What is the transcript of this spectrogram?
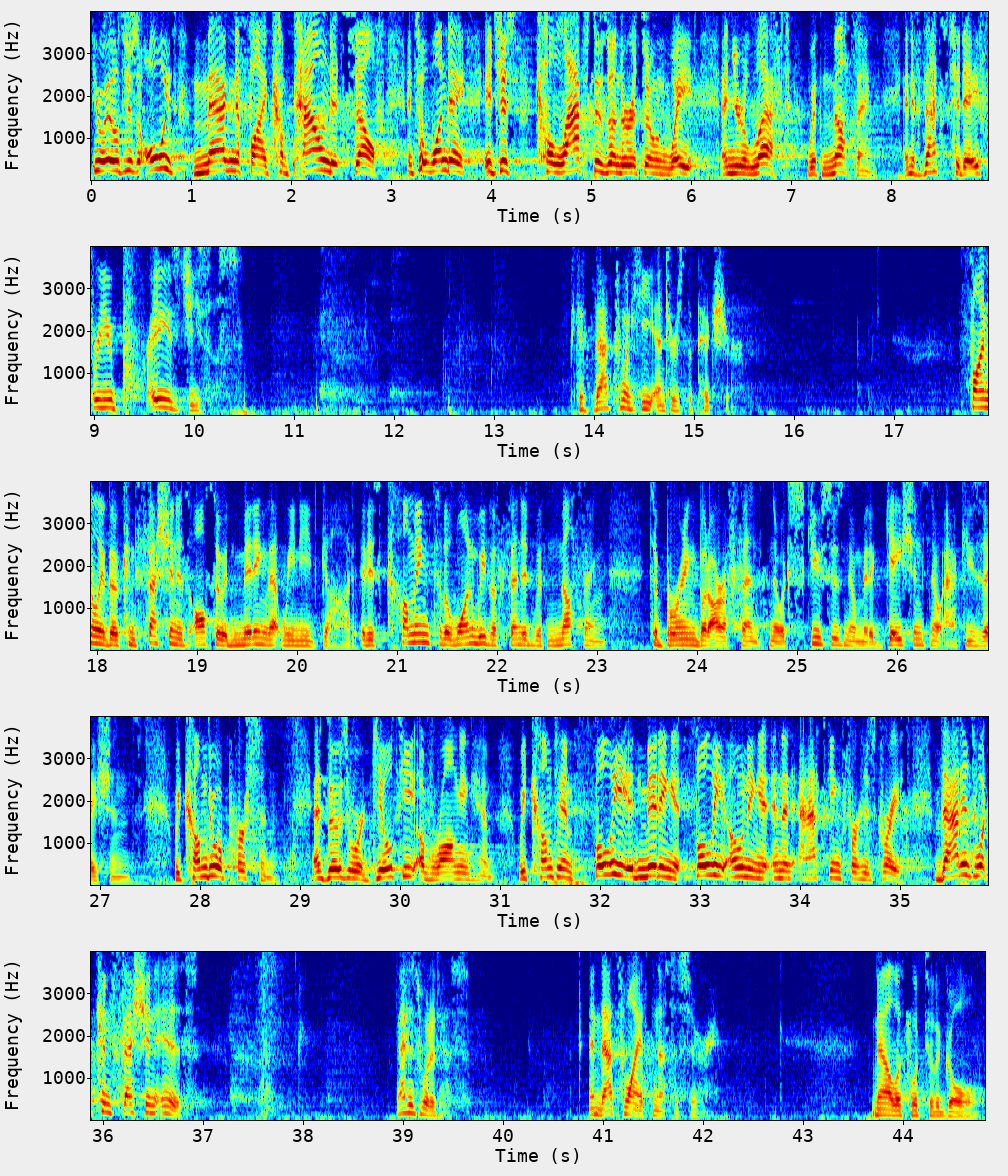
You, it'll just always magnify, compound itself until one day it just collapses under its own weight and you're left with nothing. And if that's today for you, praise Jesus. Because that's when He enters the picture. Finally, though, confession is also admitting that we need God. It is coming to the one we've offended with nothing to bring but our offense. No excuses, no mitigations, no accusations. We come to a person as those who are guilty of wronging him. We come to him fully admitting it, fully owning it, and then asking for his grace. That is what confession is. That is what it is. And that's why it's necessary. Now let's look to the goal.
